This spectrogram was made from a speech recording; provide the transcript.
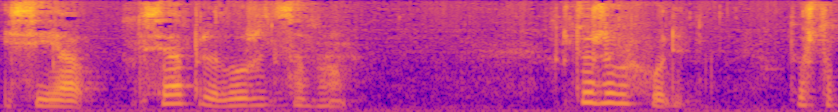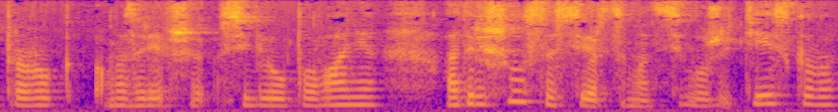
и сия вся приложится вам. Что же выходит? То, что пророк, обозревший в себе упование, отрешился сердцем от всего житейского,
